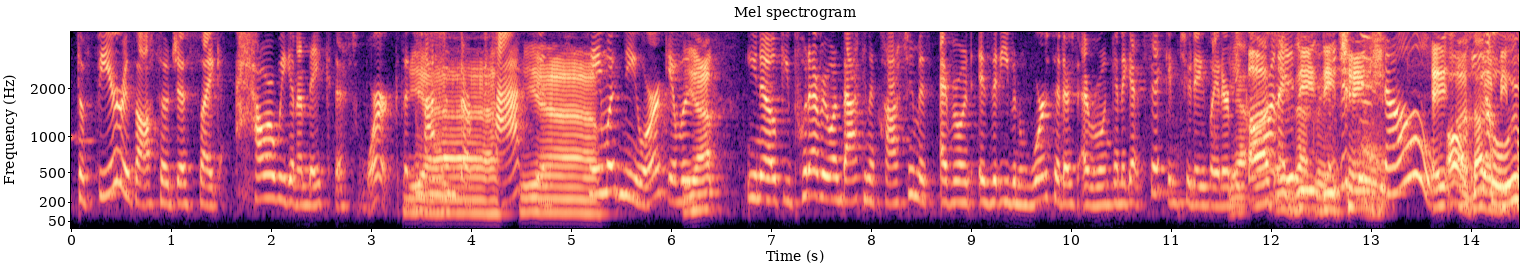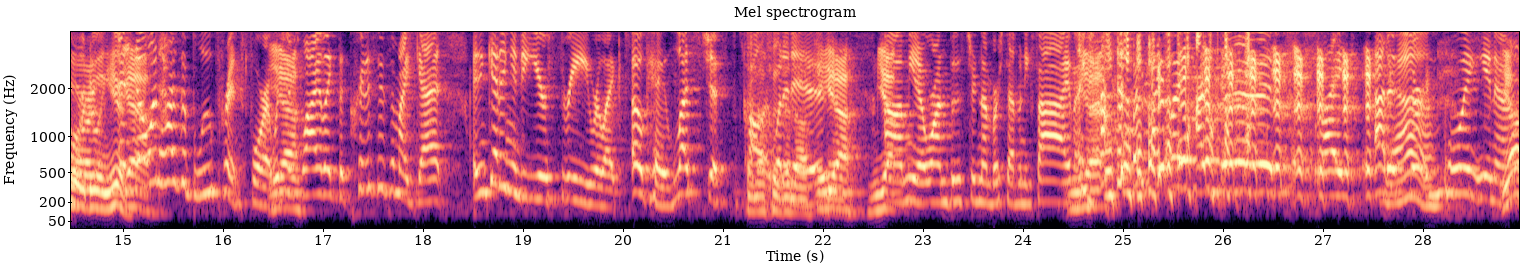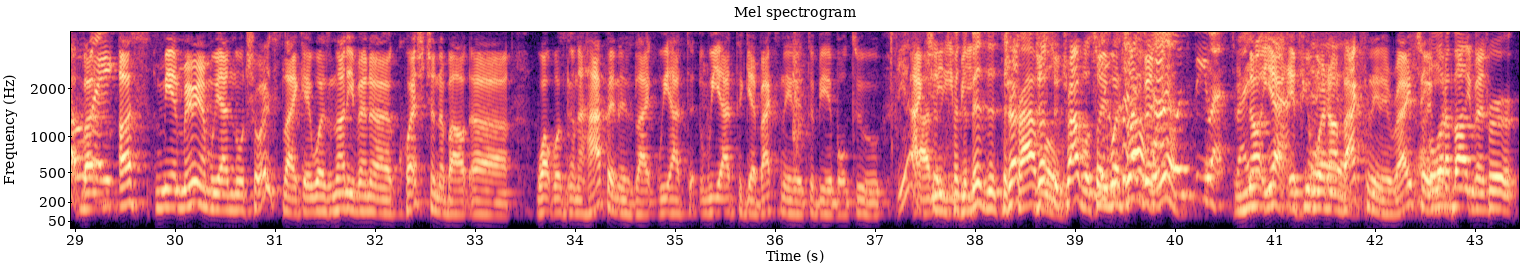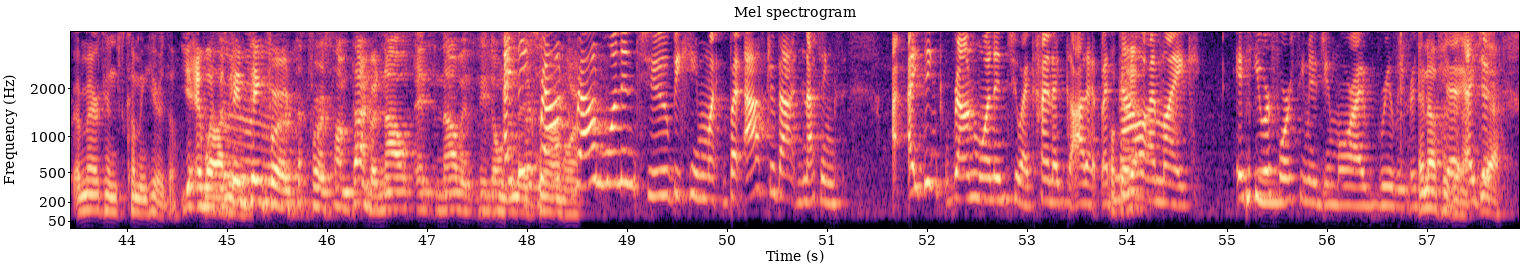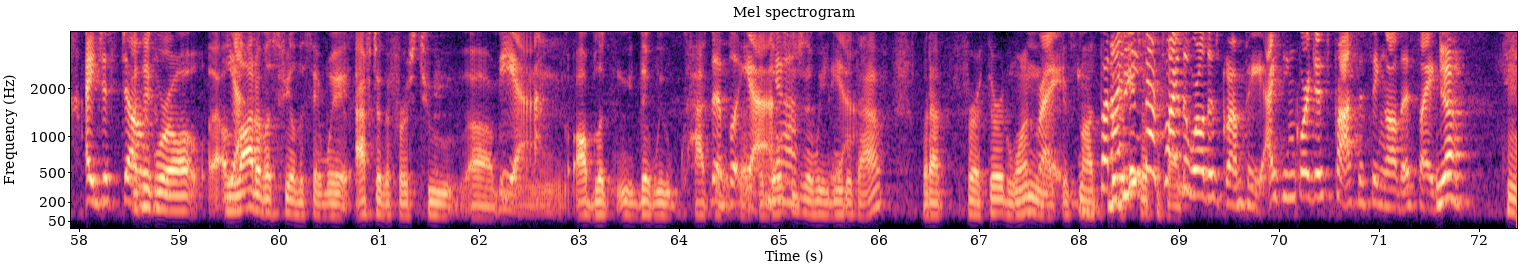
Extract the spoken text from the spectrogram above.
the fear is also just like, how are we going to make this work? The classrooms are packed. and yeah. same with New York. It was. Yeah. You know, if you put everyone back in a classroom, is everyone is it even worth it, or is everyone going to get sick and two days later Yeah, be gone? us, I just, exactly. they, I just didn't know. Eh, Oh, us, that's yeah, what we were doing here. And Yeah. no one has a blueprint for it, which Yeah. is why, like, the criticism I get, I think getting into year three, you were like, okay, let's just call Enough it what is it enough. is. Yeah, yeah. Um, you know, we're on booster number 75. I- Yeah. like, I'm good. Like, at Yeah. a certain point, you know, Yeah, but like, us, me and Miriam, we had no choice. Like it was not even a question about uh, what was going to happen. Is like we had to we had to get vaccinated to be able to Yeah, I actually mean, for the business to just, travel. just to travel. So it was can not travel, even. travel yeah. into the U.S., right? No, yeah, if you were Yeah, not yeah. vaccinated, right? So it what about even, for Americans coming here though? Yeah, it was Well, the I same mean, thing for for some time, but now it, now it, they don't. I do think round anymore. round one and two became like, but after that, nothing's. I, I think round one and two, I kind of got it, but Okay. now Yeah. I'm like, if you were forcing me to do more, I really resist Enough is it. enough, I just, yeah. I just don't. I think we're all a Yeah. lot of us feel the same way after the first two um, Yeah. obli- that we had The the, bl- the, yeah. the Yeah. dosage that we needed Yeah. to have, but uh, for a third one, right. like it's not. But I think that's why the world is grumpy. I think we're just processing all this like. Yeah.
